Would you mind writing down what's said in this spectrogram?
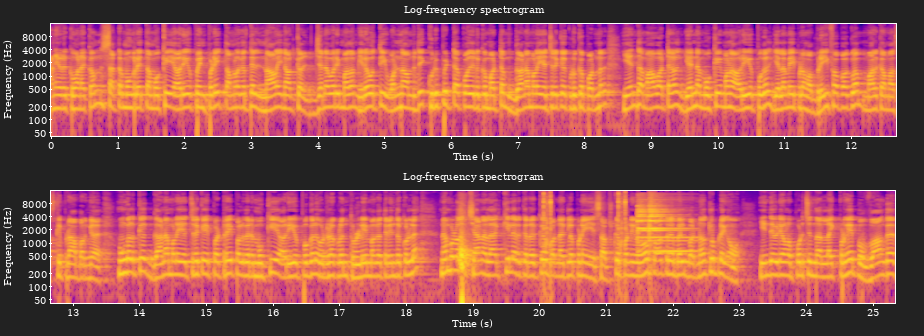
அனைவருக்கும் வணக்கம். சட்டம் கிடைத்த முக்கிய அறிவிப்பின்படி தமிழகத்தில் நாளை நாட்கள் ஜனவரி மாதம் இருபத்தி ஒன்றாம் தேதி குறிப்பிட்ட பகுதிகளுக்கு மட்டும் கனமழை எச்சரிக்கை கொடுக்கப்பட்டனர். எந்த மாவட்டங்கள் என்ன முக்கியமான அறிவிப்புகள் எல்லாமே இப்போ நம்ம பிரீஃபாக பார்க்கலாம். மறக்காம ஸ்கிப் பண்ணாம பாருங்க. உங்களுக்கு கனமழை எச்சரிக்கை பற்றி பல்வேறு முக்கிய அறிவிப்புகள் உடனுக்குடன் துல்லியமாக தெரிந்து கொள்ள நம்மளோட சேனலை கீழே இருக்கிறதுக்கு பட்டனை கிளிக் பண்ணி சப்ஸ்கிரைப் பண்ணிக்கோங்க. பார்த்துற பெல் பட்டனை கிளிக் பண்ணிக்கோங்க. இந்த வீடியோ உங்களுக்கு பிடிச்சிருந்தா லைக் பண்ணுங்க. இப்போ வாங்க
